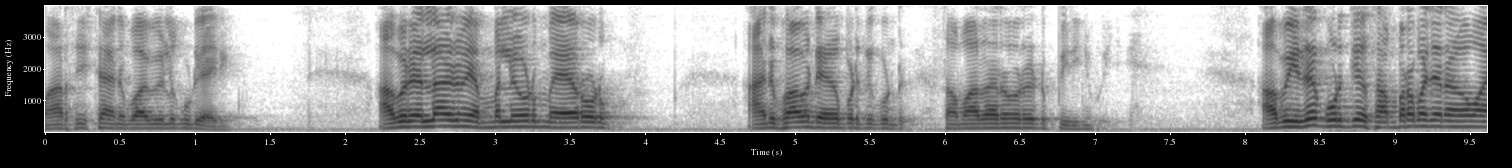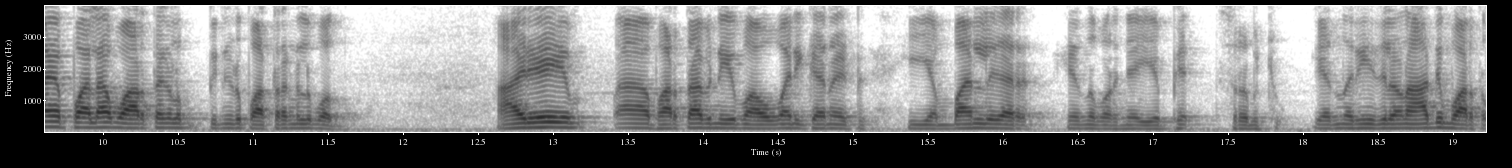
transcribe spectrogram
മാർസിസ്റ്റ് അനുഭാവികളും കൂടി ആയിരിക്കും. അവരെല്ലാവരും എം എൽ എയോടും മേയറോടും അനുഭാവം രേഖപ്പെടുത്തിക്കൊണ്ട് സമാധാനപരമായിട്ട് പിരിഞ്ഞുപോയി അപ്പോൾ ഇതേക്കുറിച്ച് സംഭ്രമജനകമായ പല വാർത്തകളും പിന്നീട് പത്രങ്ങളിൽ വന്നു. ആരെയും ഭർത്താവിനെയും അവമാനിക്കാനായിട്ട് ഈ എംപാനലുകാരൻ എന്ന് പറഞ്ഞ യഭ്യൻ ശ്രമിച്ചു എന്ന രീതിയിലാണ് ആദ്യം വാർത്ത.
